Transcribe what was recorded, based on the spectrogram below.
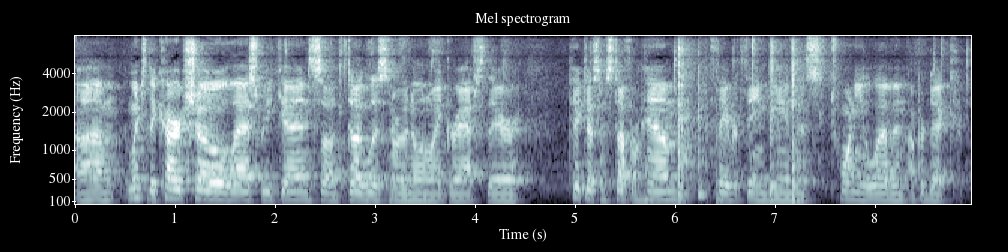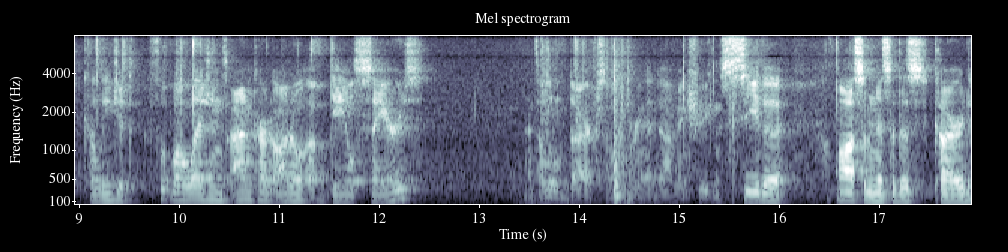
Um, went to the card show last weekend, saw Douglas, Northern Illinois Graphs there. Picked up some stuff from him. Favorite theme being this 2011 Upper Deck Collegiate Football Legends on-card auto of Gale Sayers. That's a little dark, so I'm going to bring that down, make sure you can see the awesomeness of this card.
